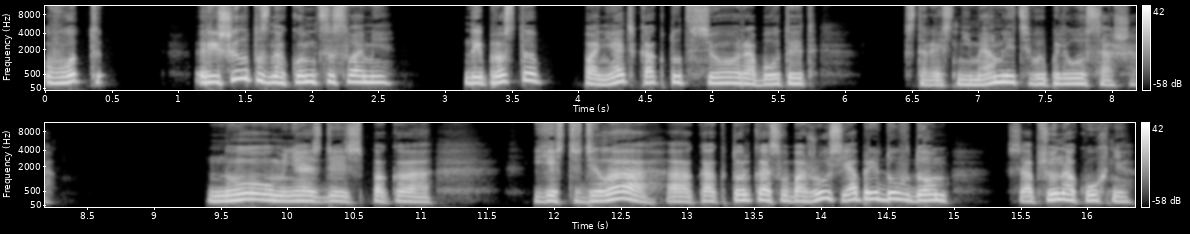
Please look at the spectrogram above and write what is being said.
Вот, решила познакомиться с вами, да и просто понять, как тут все работает», стараясь не мямлить, выпалила Саша. «Ну, у меня здесь пока есть дела, а как только освобожусь, я приду в дом, сообщу на кухне»,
